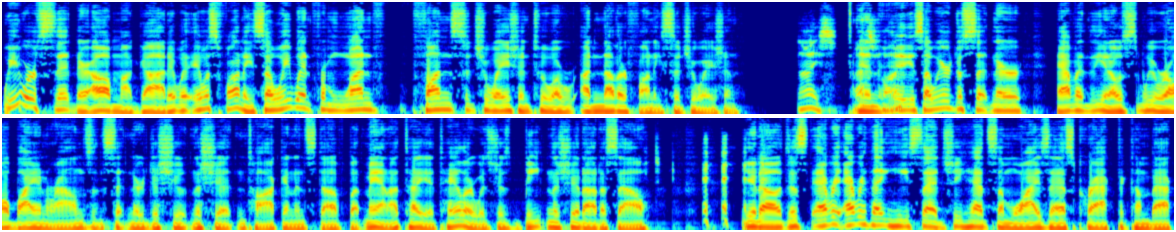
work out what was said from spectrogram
we were sitting there. Oh my god, it was it was funny. So we went from one fun situation to a, another funny situation, Nice. That's and fun. uh, so we were just sitting there having, you know, we were all buying rounds and sitting there just shooting the shit and talking and stuff. But man, I tell you, Taylor was just beating the shit out of Sal. you know, just every everything he said, she had some wise ass crack to come back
